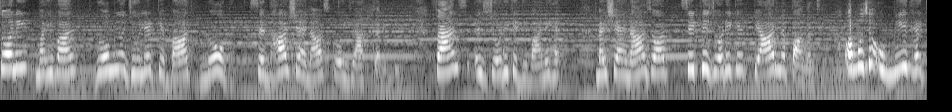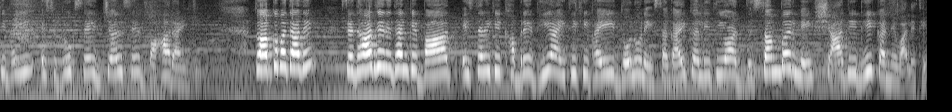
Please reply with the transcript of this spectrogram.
सोनी, महिवाल, रोमियो, जूलियट के बाद लोग सिद्धार्थ शहनाज को याद करेंगी। फैंस इस जोड़ी के दीवाने हैं। मैं शहनाज और सिड की जोड़ी के प्यार में पागल थी और मुझे उम्मीद है कि भाई इस दुख से जल्द से बाहर आएँगी। तो आपको बता दें, सिद्धार्थ के निधन के बाद इस तरह की खबरें भी आई थी कि भाई दोनों ने सगाई कर ली थी और दिसंबर में शादी भी करने वाले थे।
